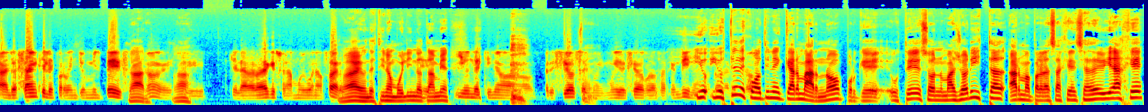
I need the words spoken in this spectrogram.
a Los Ángeles por 21 mil pesos, Claro, ¿no? Este, ah. Que la verdad que es una muy buena oferta. Un destino muy lindo Eh, también. Y un destino preciosa y muy, muy deseada por los argentinos. Y, ustedes cuando tienen que armar, ¿no? Porque ustedes son mayoristas, arman para las agencias de viaje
